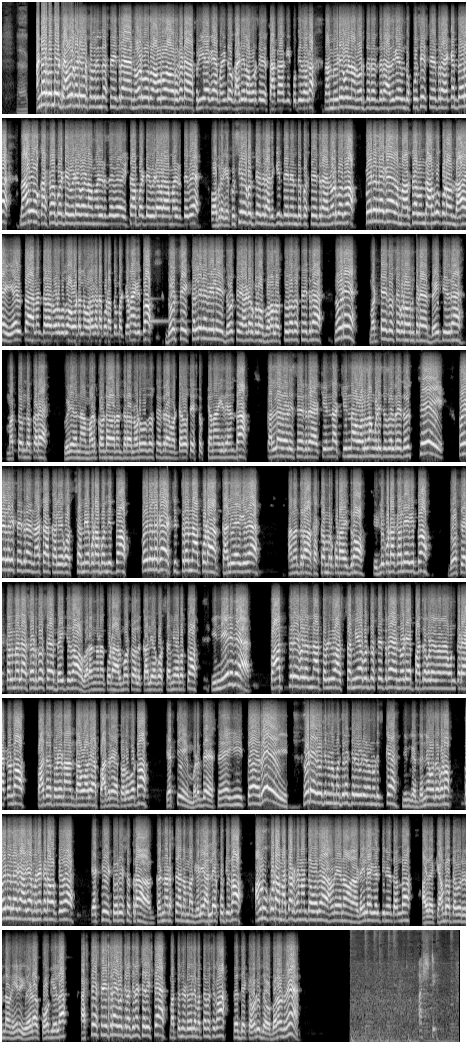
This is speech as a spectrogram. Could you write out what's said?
ಅಣ್ಣವ್ರು ಬಂದು ಟ್ರಾವೆಲ್ ಗಾಡಿ ಓಡಿಸೋದ್ರಿಂದ ಸ್ನೇಹಿತರೆ, ನೋಡ್ಬೋದು ಅವರು ಹೊರಗಡೆ ಫ್ರೀಯಾಗಿ ಮೈಂಡ್ ಗಾಡಿ ಎಲ್ಲ ಓಡಿಸಿ ಸಾಕಾಗಿ ಕೂತಿದಾಗ ನಮ್ಮ ವಿಡಿಯೋಗಳನ್ನ ನೋಡ್ತಾರೆ ಅಂತಾರೆ. ಅದಕ್ಕೆ ಒಂದು ಖುಷಿ ಸ್ನೇಹಿತರೆ. ಯಾಕಂದ್ರೆ ನಾವು ಕಷ್ಟಪಟ್ಟು ವಿಡಿಯೋಗಳನ್ನ ಮಾಡಿರ್ತೇವೆ, ಇಷ್ಟಪಟ್ಟು ವಿಡಿಯೋಗಳನ್ನ ಮಾಡಿರ್ತೇವೆ. ಒಬ್ರಿಗೆ ಖುಷಿ ಆಗುತ್ತೆ ಅಂದ್ರೆ ಅದಕ್ಕಿಂತ ಏನೇನ್ ಬೇಕು ಸ್ನೇಹಿತರೆ? ನೋಡ್ಬೋದು. ಫೈನಲ್ ಆಗಿ ನಮ್ಮ ಹರ್ಷ ಬಂದ ಅವನು ಕೂಡ ಒಂದು ಹೇಳ್ತಾ ಅನಂತರ ನೋಡ್ಬೋದು ಹೋಟೆಲ್ ಹೊರಗಡೆ ಕೂಡ ತುಂಬಾ ಚೆನ್ನಾಗಿತ್ತು. ದೋಸೆ ಕಲ್ಲಿನ ಮೇಲೆ ದೋಸೆ ಆರ್ಡರ್ಗಳು ಬರಲ್ಲ. ಸೂರ್ಯದ ಸ್ನೇಹಿತರೆ, ನೋಡಿ ಮೊಟ್ಟೆ ದೋಸೆಗಳು ಒಂದ್ ಕಡೆ ಬೇಯ್ತಿದ್ರೆ ಮತ್ತೊಂದು ಕಡೆ ವಿಡಿಯೋನ ಮಾಡ್ಕೊಂಡು ಅನಂತರ ನೋಡ್ಬೋದು ಸ್ನೇಹಿತರೆ, ಮೊಟ್ಟೆ ದೋಸೆ ಎಷ್ಟು ಚೆನ್ನಾಗಿದೆ ಅಂತ. ಕಲ್ಲ ಸ್ನೇಹಿತರೆ, ಚಿನ್ನ ಚಿನ್ನ ಒಳದಂಗ್ ಉಳಿತದಲ್ರಿ ದೋಸೆ ಫೈನಲ್ ಆಗಿ ಸ್ನೇಹಿತರೆ, ನಾಷ್ಟ ಖಾಲಿ ಆಗುವ ಸಮಯ ಕೂಡ ಬಂದಿತ್ತು. ಫೈನಲ್ ಆಗಿ ಚಿತ್ರಾನ್ನ ಕೂಡ ಖಾಲಿಯಾಗಿದೆ. ಅನಂತರ ಕಸ್ಟಮರ್ ಕೂಡ ಇದ್ರು, ಇಡ್ಲಿ ಕೂಡ ಖಾಲಿ ಆಗಿತ್ತು ದೋಸೆ ಎಕ್ಕಲ್ ಮೇಲೆ ಅಸಡ್ ದೋಸೆ ಬೇಯ್ತಿದ, ಹೊರಂಗಣ ಕೂಡ ಆಲ್ಮೋಸ್ಟ್ ಅಲ್ಲಿ ಖಾಲಿ ಆಗೋ ಸಮಯ ಬಂತು. ಇನ್ನೇನಿದೆ? ಪಾತ್ರೆಗಳನ್ನ ತೊಳೆಯುವ ಸಮಯ ಬಂತು ಸ್ನೇಹಿತರೆ. ನೋಡಿ ಪಾತ್ರೆಗಳನ್ನ ಒಂದ್ ಕಡೆ ಹಾಕೊಂಡು ಪಾತ್ರೆ ತೊಳೆಯೋಣ ಅಂತ ಹೋದೆ. ಪಾತ್ರೆ ತೊಳೆಬಿಟ್ಟು ಎತ್ತಿ ಮಡಗದೆ, ಸ್ನೇಹಿತರೆ. ನೋಡಿ, ಇವತ್ತಿನ ನಮ್ಮ ದಿನಚರಿ ವಿಡಿಯೋ ನೋಡಿದಕ್ಕೆ ನಿಮ್ಗೆ ಧನ್ಯವಾದಗಳು. ಫೈನಲ್ ಆಗಿ ಹಾಗೆ ಮನೆ ಕಡೆ ಹೋಗ್ತಿದೆ. ಎಚ್ ಪಿ ಟೂರಿಸ್ಟ್ ಹತ್ರ ಕಣ್ಣಾಡಿಸ್ದೆ. ನಮ್ಮ ಗೆಳೆಯ ಅಲ್ಲೇ ಕೂತಿದ ಅವನು ಕೂಡ ಮಾತಾಡ್ಸೋಣ ಅಂತ ಹೋದೆ. ಅವನು ಏನೋ ಡೈಲಾಗ್ ಹೇಳ್ತೀನಿ ಅಂತ ಅಂದ. ಆದ್ರೆ ಕ್ಯಾಮ್ರಾ ತಗೋರಿಂದ ಅವನು ಏನು ಹೇಳಕ್ ಹೋಗ್ಲಿಲ್ಲ. ಅಷ್ಟೇ ಸ್ನೇಹಿತರ ಇವತ್ತಿನ ದಿನಚರಿ ಇಷ್ಟೇ. ಮತ್ತೊಂದು ಹಿಡಿದಲ್ಲಿ ಮತ್ತೊಮ್ಮೆ ಸಿಗೋಣ. ಸದ್ಯಕ್ಕೆ ಹೋಗಿದ್ದು ಬರೋಣವೇ. ಅಷ್ಟೇ.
